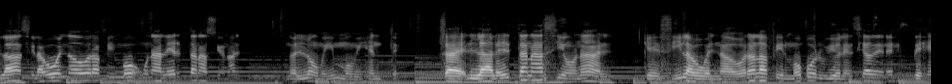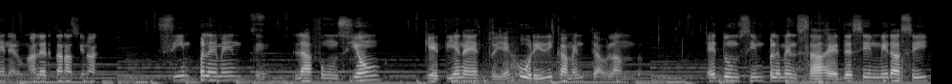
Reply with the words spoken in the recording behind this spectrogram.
la, si la gobernadora firmó una alerta nacional. No es lo mismo, mi gente. O sea, la alerta nacional que sí, la gobernadora la firmó por violencia de, género, una alerta nacional. Simplemente la función que tiene esto, y es jurídicamente hablando, es de un simple mensaje, es decir, mira, sí,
